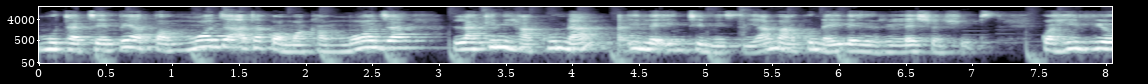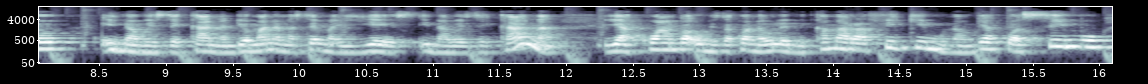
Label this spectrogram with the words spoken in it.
mtatembea pamoja hata kwa mwaka mmoja lakini hakuna ile intimacy ama hakuna ile relationships kwa hivyo inawezekana ndio maana nasema yes inawezekana ya kwamba unaweza kuwa na ule ni kama rafiki mnaongea kwa simu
